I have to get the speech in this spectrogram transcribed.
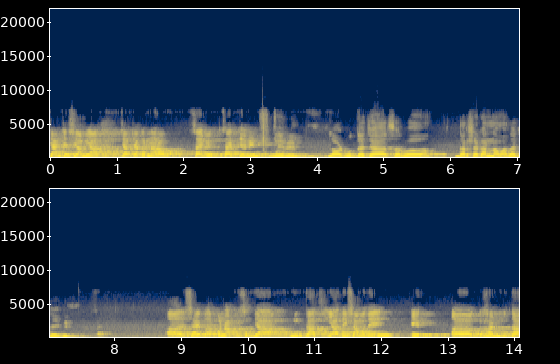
त्यांच्याशी आम्ही आज चर्चा करणार आहोत. साहेब साहेब जय भीम. जय भीम. लॉर्ड बुद्धाच्या सर्व दर्शकांना माझा जय भीम. साहेब आपण आप सध्या नुकताच या देशामध्ये एक गहन मुद्दा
